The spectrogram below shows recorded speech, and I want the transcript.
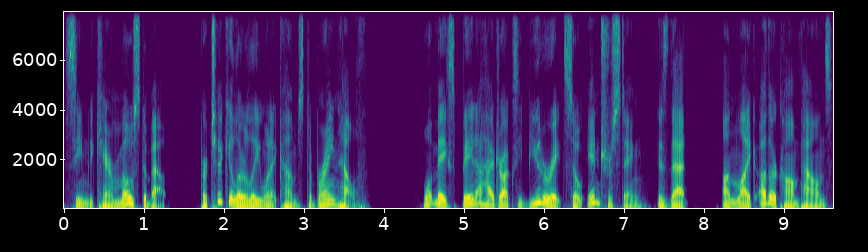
seem to care most about, particularly when it comes to brain health. What makes beta hydroxybutyrate so interesting is that, unlike other compounds,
